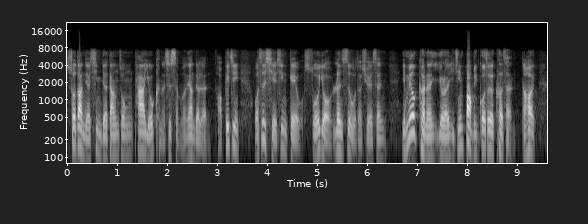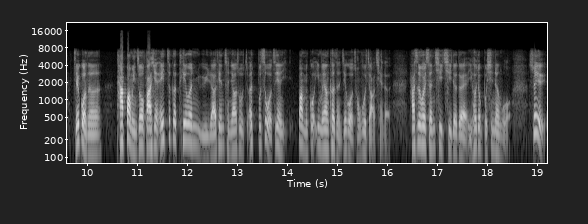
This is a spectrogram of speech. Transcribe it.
收到你的信的当中，他有可能是什么样的人。好，毕竟我是写信给所有认识我的学生，有没有可能有人已经报名过这个课程，然后结果呢，他报名之后发现，哎，这个贴文与聊天成交数，哎，不是我之前报名过一模一样课程，结果重复缴钱了，他是会生气气，对不对？以后就不信任我。所以，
